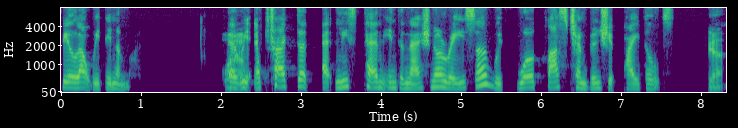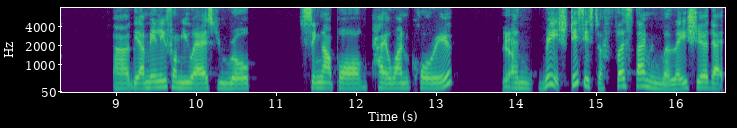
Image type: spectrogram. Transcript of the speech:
filled out within a month. Wow. And we attracted at least 10 international racers with world class championship titles. Yeah. Uh, they are mainly from US, Europe, Singapore, Taiwan, Korea. Yeah. And Rich, this is the first time in Malaysia that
